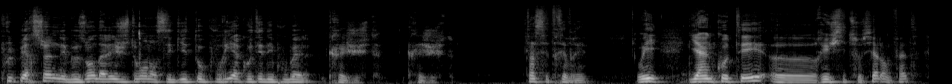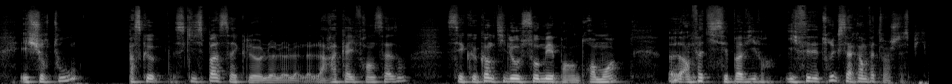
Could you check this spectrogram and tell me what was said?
plus personne n'ait besoin d'aller justement dans ces ghettos pourris à côté des poubelles. Très juste, très juste. Ça, c'est très vrai. Oui, il y a un côté euh, réussite sociale, en fait. Et surtout, parce que ce qui se passe avec la racaille française, c'est que quand il est au sommet pendant trois mois, euh, en fait, il sait pas vivre. Il fait des trucs, c'est qu'en fait, voilà, je t'explique.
